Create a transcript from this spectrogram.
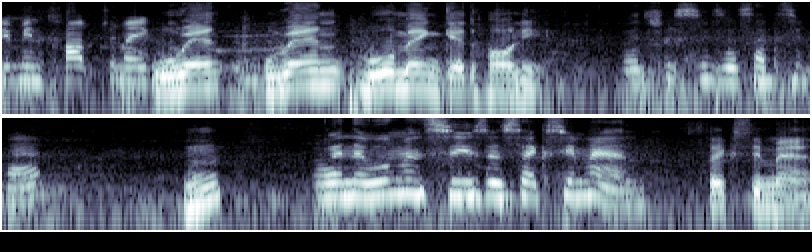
You mean how to make when when women get horny, When she sees a sexy man? Hmm? When a woman sees a sexy man, sexy man,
